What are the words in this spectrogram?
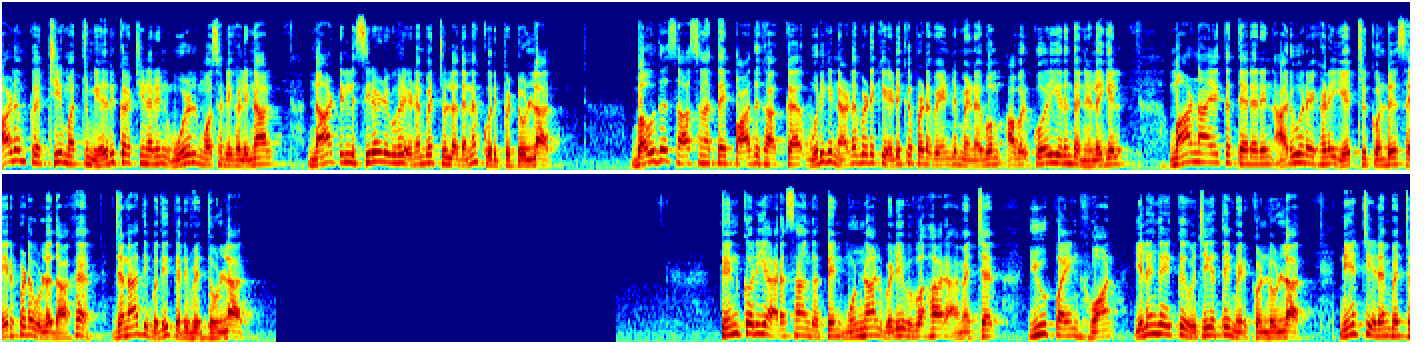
ஆளும் கட்சி மற்றும் எதிர்க்கட்சியினரின் ஊழல் மோசடிகளினால் நாட்டில் சீரழிவுகள் இடம்பெற்றுள்ளதென குறிப்பிட்டுள்ளார். பௌத்த சாசனத்தை பாதுகாக்க உரிய நடவடிக்கை எடுக்கப்பட வேண்டும் எனவும் அவர் கோரியிருந்த நிலையில் மாநாயக்க தேரரின் அறிவுரைகளை ஏற்றுக்கொண்டு செயற்பட உள்ளதாக ஜனாதிபதி தெரிவித்துள்ளார். தென்கொரிய அரசாங்கத்தின் முன்னாள் வெளிவிவகார அமைச்சர் யூ பைங் ஹுவான் இலங்கைக்கு விஜயத்தை மேற்கொண்டுள்ளார். நேற்று இடம்பெற்ற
